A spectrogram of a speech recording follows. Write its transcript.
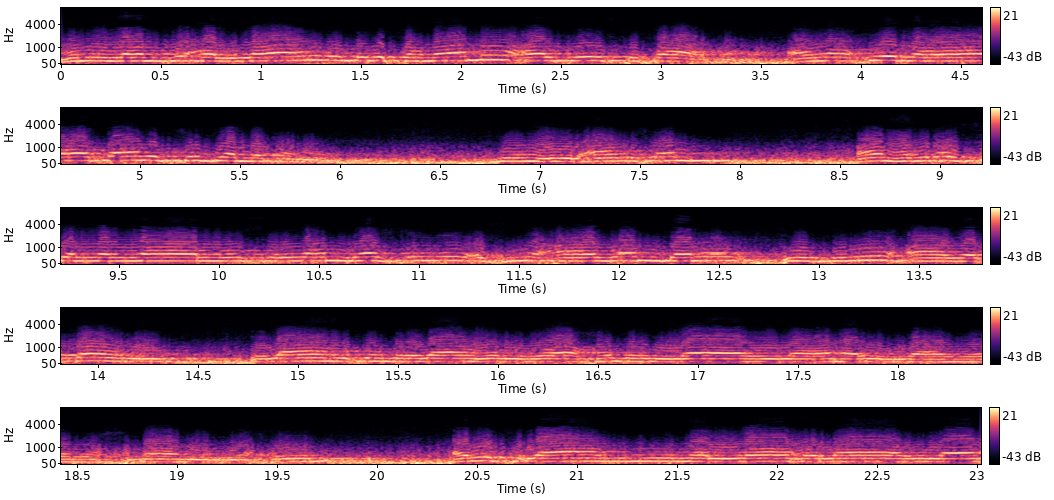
هم لفظ الله وبالتمام أي صفات أنا إيه رواياتان تجمع كنا جمهور أنشم أن حضرت صلى الله عليه وسلم رسول اسم أعظم در إذن آيتان إلهكم إله واحد لا إله إلا هو الرحمن الرحيم ألف لام الله لا إله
